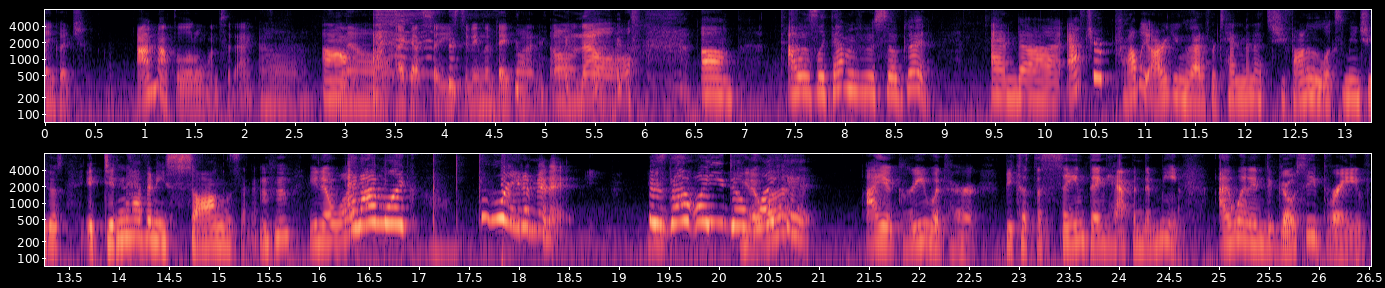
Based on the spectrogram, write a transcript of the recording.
Language. I'm not the little one today. Oh, Um. no. I got so used to being the big one. Oh, no. Um, I was like, that movie was so good. And uh, after probably arguing about it for 10 minutes, she finally looks at me and she goes, It didn't have any songs in it. You know what? And I'm like, Wait a minute. Is that why you don't You know like what? it? I agree with her because the same thing happened to me. I went in to go see Brave,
